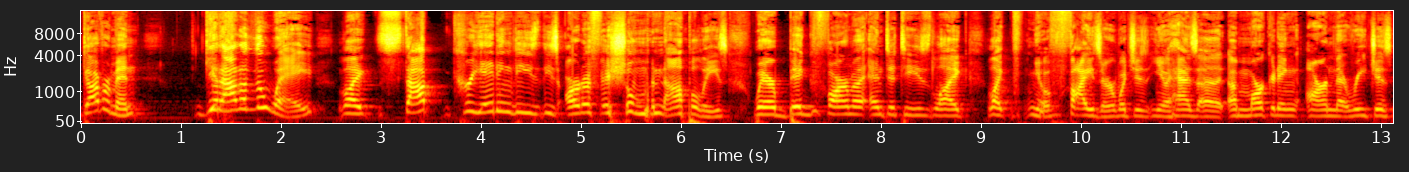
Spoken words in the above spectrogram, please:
government get out of the way. Like, stop creating these these artificial monopolies where big pharma entities like like you know Pfizer, which is you know has a, a marketing arm that reaches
